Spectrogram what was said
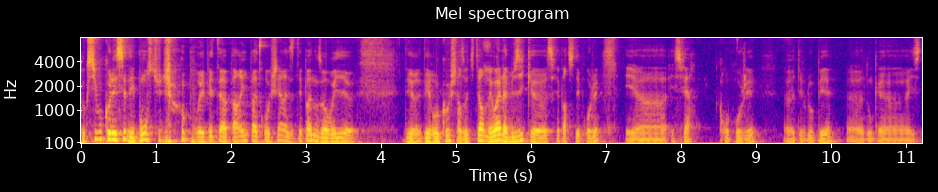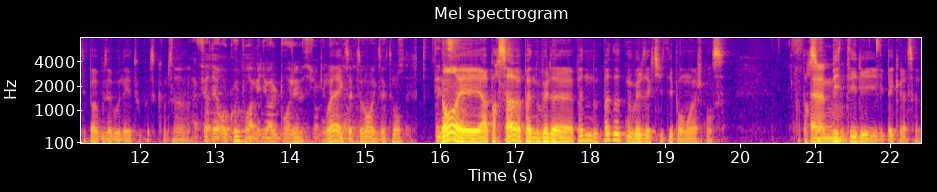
Donc si vous connaissez des bons studios pour répéter à Paris, pas trop cher, n'hésitez pas à nous envoyer euh, des, des recos, chers auditeurs. Mais ouais, la musique, euh, ça fait partie des projets. Et, et Sphère, gros projet. Euh, développé Euh, donc euh, n'hésitez pas à vous abonner et tout parce que comme ça À faire des recos pour améliorer le projet aussi. j'en ai Ouais, exactement, de- exactement. conseils. T'as non et à part ça pas de nouvelles pas de- pas d'autres nouvelles activités pour moi je pense à part se péter les, les pecs à la salle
